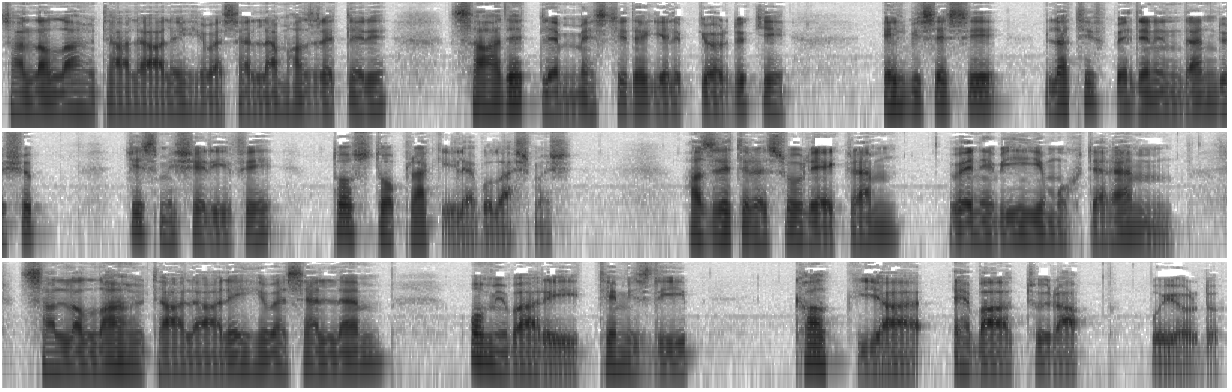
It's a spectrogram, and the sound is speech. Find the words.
sallallahu teala aleyhi ve sellem hazretleri saadetle mescide gelip gördü ki elbisesi latif bedeninden düşüp cismi şerifi toz toprak ile bulaşmış. Hazreti Resul Ekrem ve Nebi Muhterem sallallahu teala aleyhi ve sellem o mübareği temizleyip kalk ya Eba Turab buyurdu.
